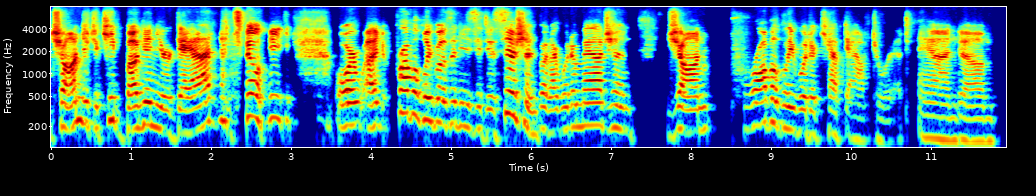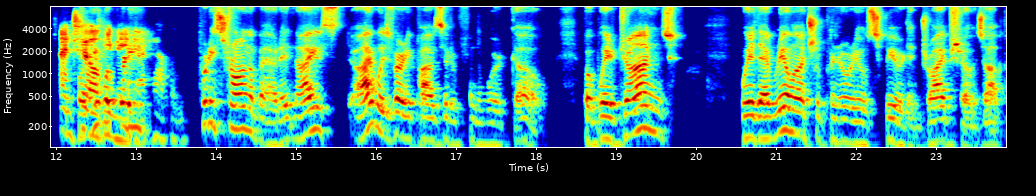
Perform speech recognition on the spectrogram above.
John, did you keep bugging your dad until he, or I probably was an easy decision, but I would imagine John probably would have kept after it and um, until you he made pretty- that happen. Pretty strong about it, and I I was very positive from the word go. But where John's, where that real entrepreneurial spirit and drive shows up,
